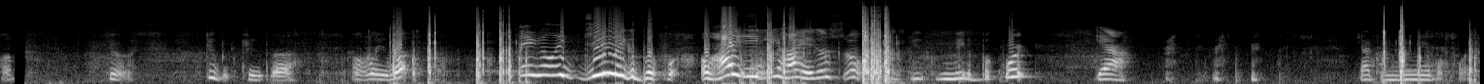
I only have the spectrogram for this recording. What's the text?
Oh, stupid Koopa. Oh wait, what? They really did make a book for. Oh hi Iggy, hi Iggy. So oh, you you made a book for it? Yeah. made a book for it.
